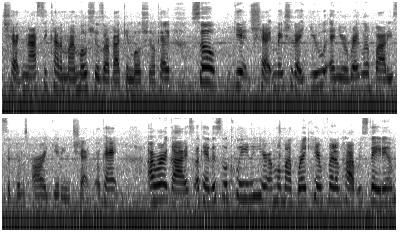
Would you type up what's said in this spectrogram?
checked. Now I see kind of my emotions are back in motion, okay? So get checked. Make sure that you and your regular body symptoms are getting checked, okay? All right, guys. Okay, this is LaQueen here. I'm on my break here in front of Harvard Stadium.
